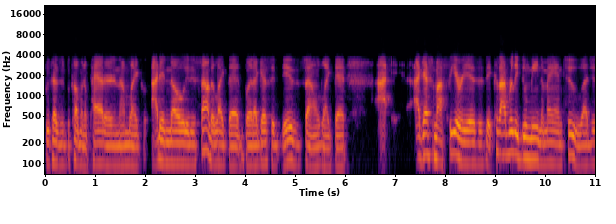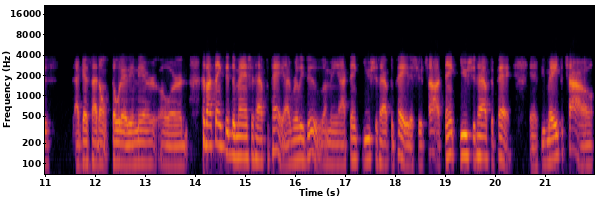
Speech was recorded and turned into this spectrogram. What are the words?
because it's becoming a pattern, and I'm like, I didn't know that it sounded like that, but I guess it is sounds like that. I I guess my fear is is that because I really do mean the man too. I just I guess I don't throw that in there, or because I think that the man should have to pay. I really do. I mean, I think you should have to pay. That's your child. I think you should have to pay. And if you made the child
